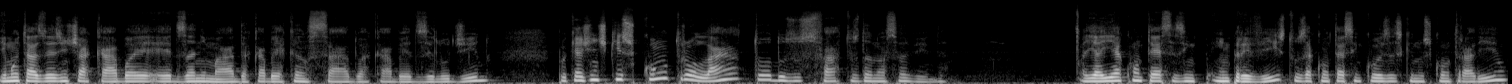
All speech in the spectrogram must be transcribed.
e muitas vezes a gente acaba é, é desanimado, acaba é cansado, acaba é desiludido, porque a gente quis controlar todos os fatos da nossa vida. E aí acontecem imprevistos, acontecem coisas que nos contrariam,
